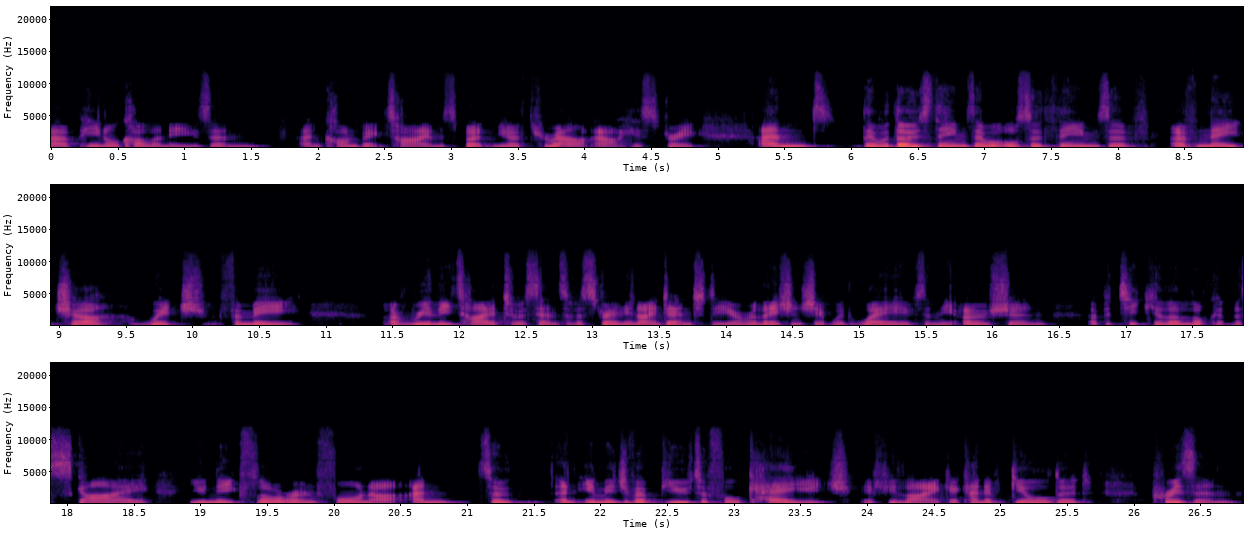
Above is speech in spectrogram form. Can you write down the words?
uh, penal colonies and and convict times, but you know throughout our history, and there were those themes. There were also themes of of nature, which for me are really tied to a sense of Australian identity, a relationship with waves and the ocean, a particular look at the sky, unique flora and fauna. And so, an image of a beautiful cage, if you like, a kind of gilded prison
